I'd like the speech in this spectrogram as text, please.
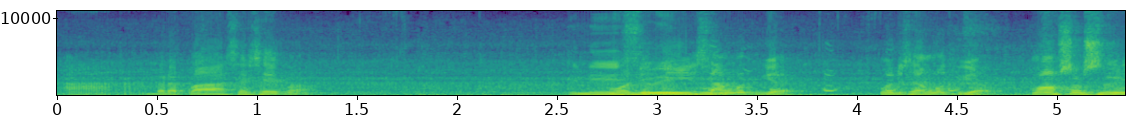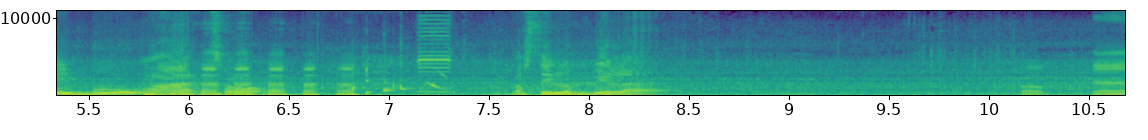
Ah, berapa cc pak? ini Mau seribu. disangkut gak? Mau disangkut gak? Masa seribu ngaco? Pasti lebih lah. Oke.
